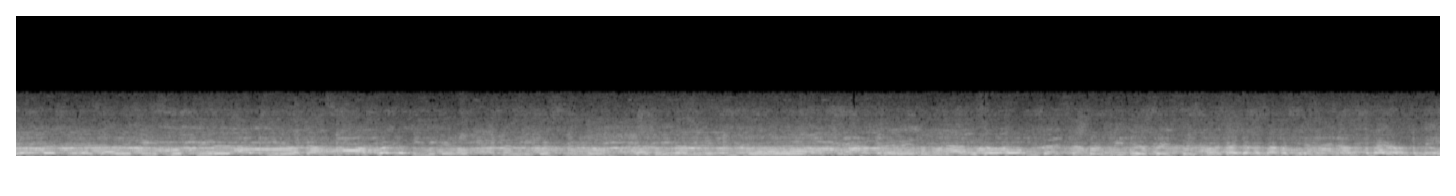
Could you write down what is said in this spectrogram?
I-request nyo lang sa Facebook, Twitter, at email accounts. At pag napili kayo ng request ninyo, gagawin namin yan dito. Pero ito muna ang isang new dance number with your friends to Barkada kasama sina Hannah, Sarah, Lee,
